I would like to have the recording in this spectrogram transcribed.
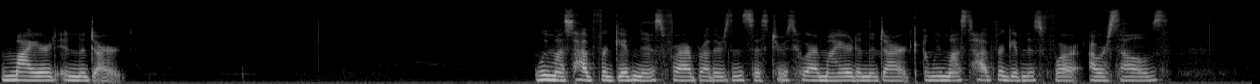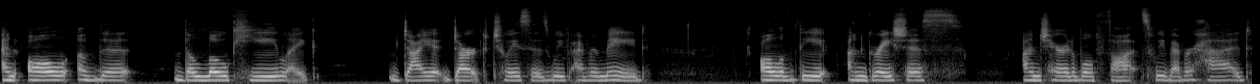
mired in the dark. We must have forgiveness for our brothers and sisters who are mired in the dark, and we must have forgiveness for ourselves and all of the the low key like diet dark choices we've ever made, all of the ungracious, uncharitable thoughts we've ever had,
